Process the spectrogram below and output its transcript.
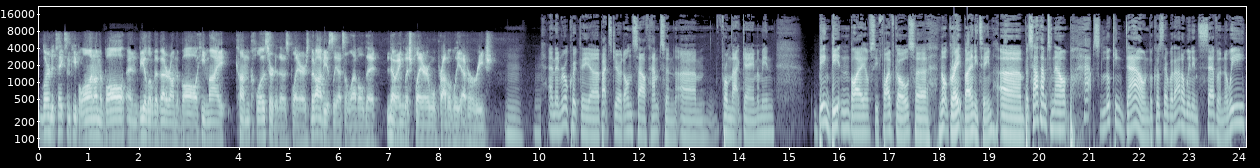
learn to take some people on on the ball and be a little bit better on the ball, he might come closer to those players. But obviously, that's a level that no English player will probably ever reach. Mm. And then, real quickly, uh, back to Jared on Southampton um, from that game. I mean, being beaten by obviously five goals, uh, not great by any team. Um, but Southampton now perhaps looking down because they're without a win in seven. Are we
